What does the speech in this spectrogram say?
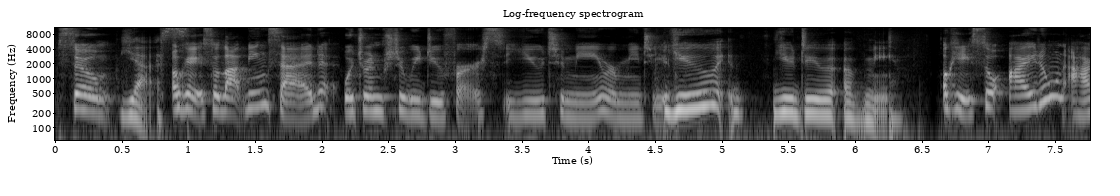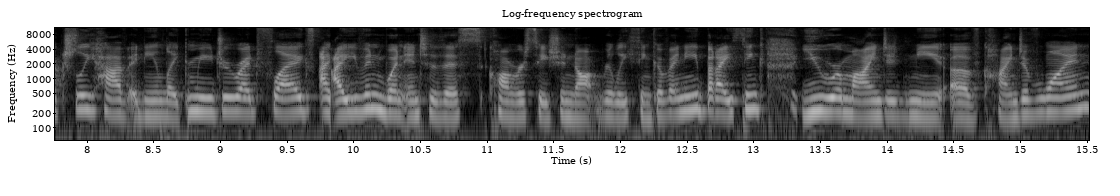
so Yes. okay so that being said which one should we do first you to me or me to you You you do of me. Okay, so I don't actually have any like major red flags. I, I even went into this conversation not really think of any, but I think you reminded me of kind of one.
